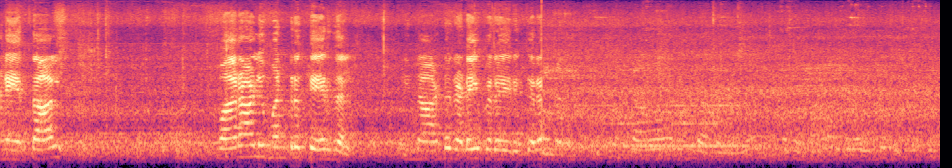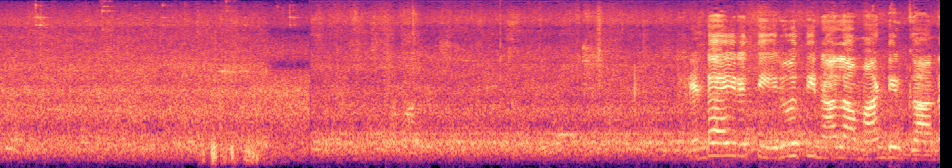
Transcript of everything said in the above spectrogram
ஆணையத்தால் பாராளுமன்ற தேர்தல் இந்த ஆண்டு நடைபெற இருக்கிற ரெண்டாயிரத்தி இருபத்தி நாலாம் ஆண்டிற்கான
